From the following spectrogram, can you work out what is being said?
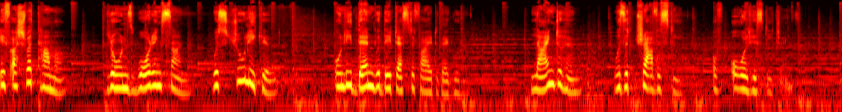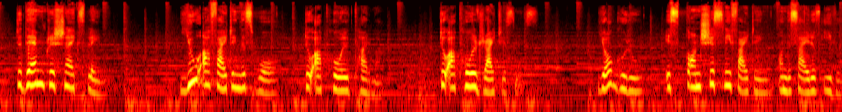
If Ashwathama, Dron's warring son, was truly killed, only then would they testify to their Guru. Lying to him was a travesty of all his teachings. To them, Krishna explained You are fighting this war to uphold dharma, to uphold righteousness. Your Guru is consciously fighting on the side of evil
